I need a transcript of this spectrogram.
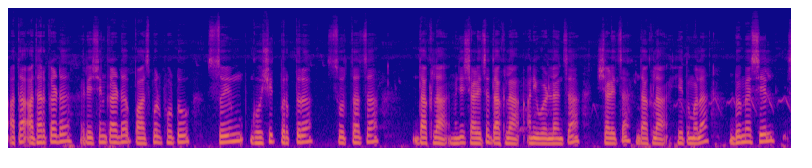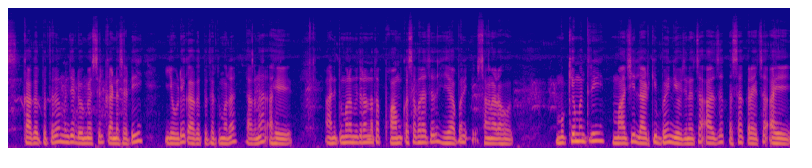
आता Aadhaar card ration card passport photo स्वयंघोषित प्रपत्र स्वतःचा दाखला म्हणजे शाळेचा दाखला आणि वडिलांचा शाळेचा दाखला. हे तुम्हाला डोमॅसेल कागदपत्र म्हणजे डोमॅसेल काढण्यासाठी एवढे कागदपत्र तुम्हाला लागणार आहे. आणि तुम्हाला मित्रांनो आता फॉर्म कसा भरायचा हे आपण सांगणार आहोत. मुख्यमंत्री माझी लाडकी बहीण योजनेचा अर्ज कसा करायचा आहे?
